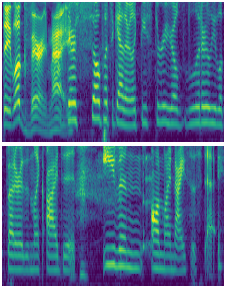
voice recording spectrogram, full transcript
they look very nice. they're so put together. Like these three year olds literally look better than like I did, even on my nicest day.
